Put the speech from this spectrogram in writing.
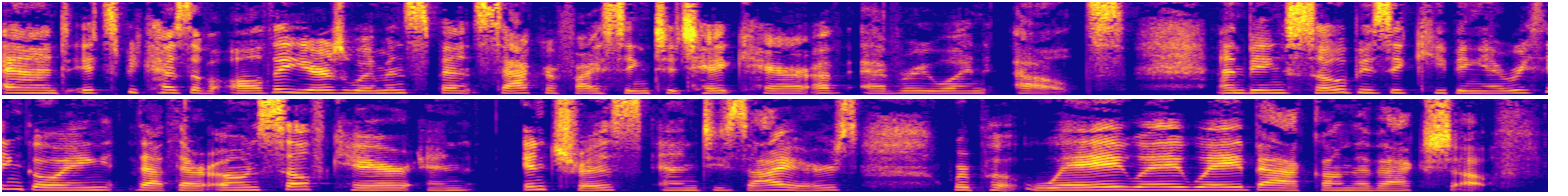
And it's because of all the years women spent sacrificing to take care of everyone else and being so busy keeping everything going that their own self care and interests and desires were put way, way, way back on the back shelf.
